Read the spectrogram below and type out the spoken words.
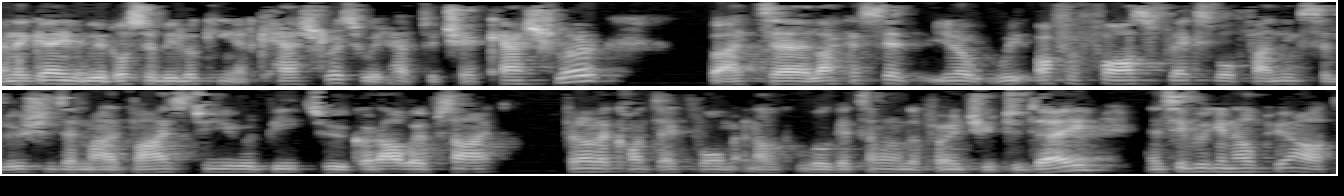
And again, we'd also be looking at cash flow, so we'd have to check cash flow. But uh, like I said, you know, we offer fast, flexible funding solutions, and my advice to you would be to go to our website, fill out a contact form, and we'll get someone on the phone to you today and see if we can help you out.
